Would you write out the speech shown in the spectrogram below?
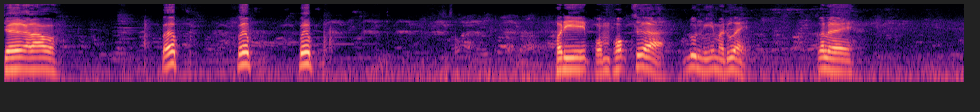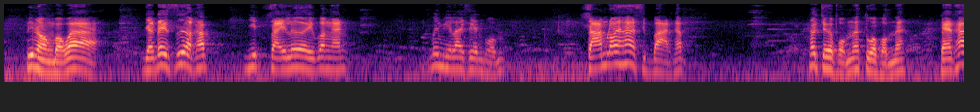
เจอกับเราปึ๊บ ปึ๊บปึ๊บพอดีผมพกเสื้อรุ่นนี้มาด้วย ก็เลย พี่น่องบอกว่า อยากได้เสื้อครับ หยิบใส่เลยว่างั้น ไม่มีลายเซ็นผมสามร้อยห้าสิบบาทครับ ถ้าเจอผมนะ ตัวผมนะ แต่ถ้า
